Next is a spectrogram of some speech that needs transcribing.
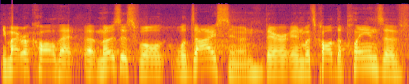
You might recall that uh, Moses will, will die soon. They're in what's called the plains of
